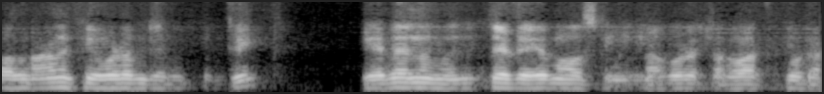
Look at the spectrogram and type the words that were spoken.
వాళ్ళ నాన్నకి ఇవ్వడం జరుగుతుంది. ఏదైనా మంచి చెడు ఏం అవసరం ఉన్నా కూడా తర్వాత కూడా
